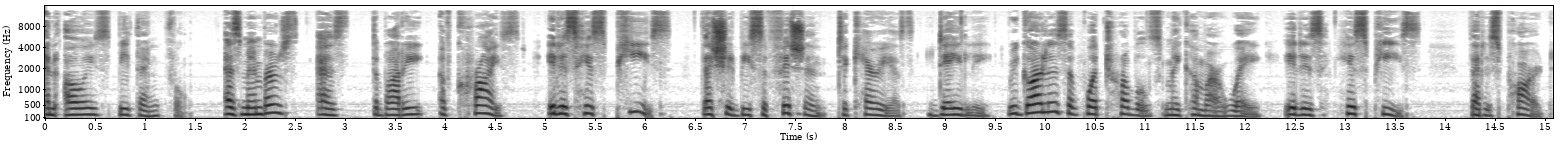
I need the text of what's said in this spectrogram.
and always be thankful. As members as the body of Christ, it is his peace that should be sufficient to carry us daily, regardless of what troubles may come our way. It is His peace that is part,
